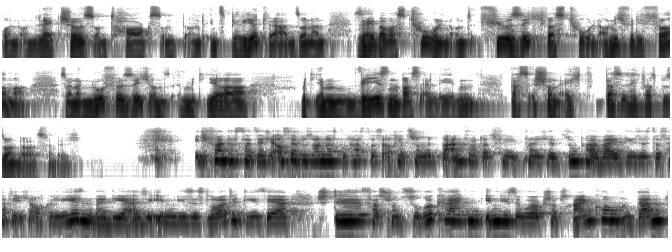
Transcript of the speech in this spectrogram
und, und Lectures und Talks und, und inspiriert werden, sondern selber was tun und für sich was tun, auch nicht für die Firma, sondern nur für sich und mit ihrer, mit ihrem Wesen was erleben, das ist schon echt, das ist echt was Besonderes, finde ich. Ich fand das tatsächlich auch sehr besonders. Du hast das auch jetzt schon mit beantwortet. Das fand ich jetzt super, weil dieses, das hatte ich auch gelesen bei dir. Also eben dieses Leute, die sehr still, fast schon zurückhaltend in diese Workshops reinkommen und dann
